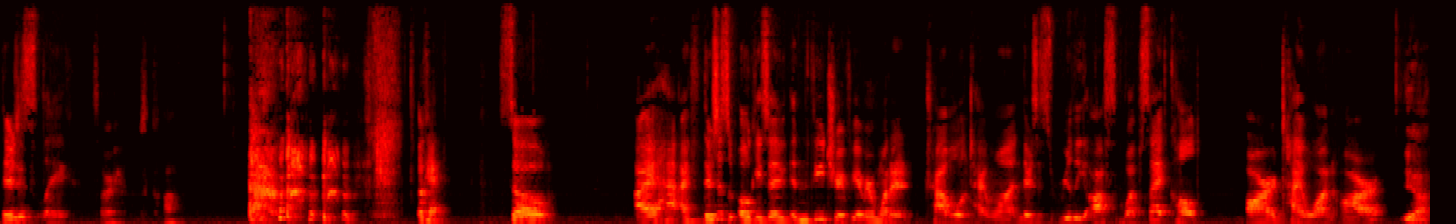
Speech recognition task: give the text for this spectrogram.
they're just like sorry, just cough. okay, so I have there's this okay. So in the future, if you ever want to travel in Taiwan, there's this really awesome website called R Taiwan R. Yeah.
